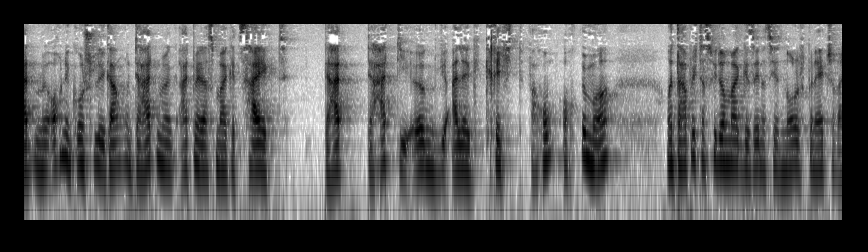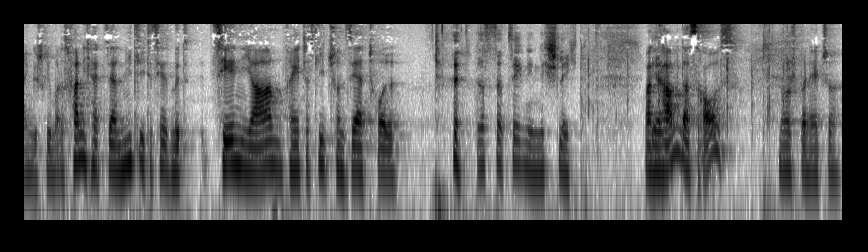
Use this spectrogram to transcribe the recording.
hat mir auch in die Grundschule gegangen und der hat mir, hat mir das mal gezeigt. Der hat, der hat die irgendwie alle gekriegt, warum auch immer. Und da habe ich das wieder mal gesehen, dass ich Knowledge by Nature reingeschrieben habe. Das fand ich halt sehr niedlich, dass ich jetzt mit zehn Jahren fand ich das Lied schon sehr toll. das ist tatsächlich nicht schlecht. Wann ja. kam das raus? Knowledge by Nature.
